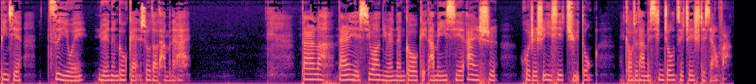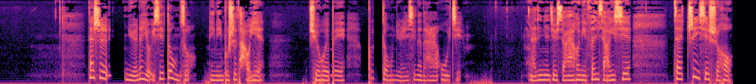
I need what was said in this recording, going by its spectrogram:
并且自以为女人能够感受到他们的爱。当然了，男人也希望女人能够给他们一些暗示，或者是一些举动，告诉他们心中最真实的想法。但是，女人的有一些动作，明明不是讨厌，却会被不懂女人心的男人误解。那今天就小爱和你分享一些，在这些时候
